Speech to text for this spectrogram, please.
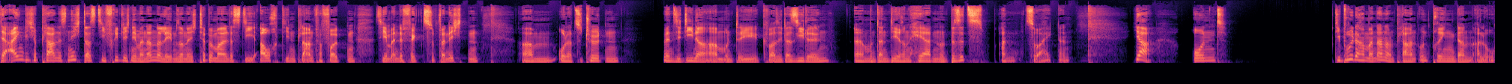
der eigentliche Plan ist nicht, dass die friedlich nebeneinander leben, sondern ich tippe mal, dass die auch den Plan verfolgten, sie im Endeffekt zu vernichten ähm, oder zu töten, wenn sie Diener haben und die quasi da siedeln ähm, und dann deren Herden und Besitz anzueignen. Ja, und die Brüder haben einen anderen Plan und bringen dann alle.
